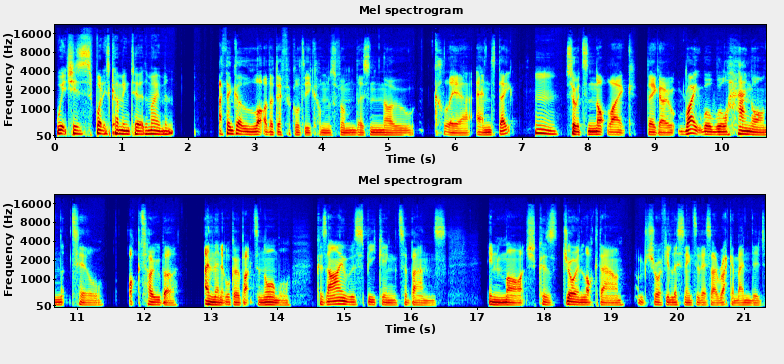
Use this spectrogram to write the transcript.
which is what it's coming to at the moment i think a lot of the difficulty comes from there's no clear end date mm. so it's not like they go right well we'll hang on till october and then it will go back to normal because i was speaking to bands in March because during lockdown, I'm sure if you're listening to this, I recommended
